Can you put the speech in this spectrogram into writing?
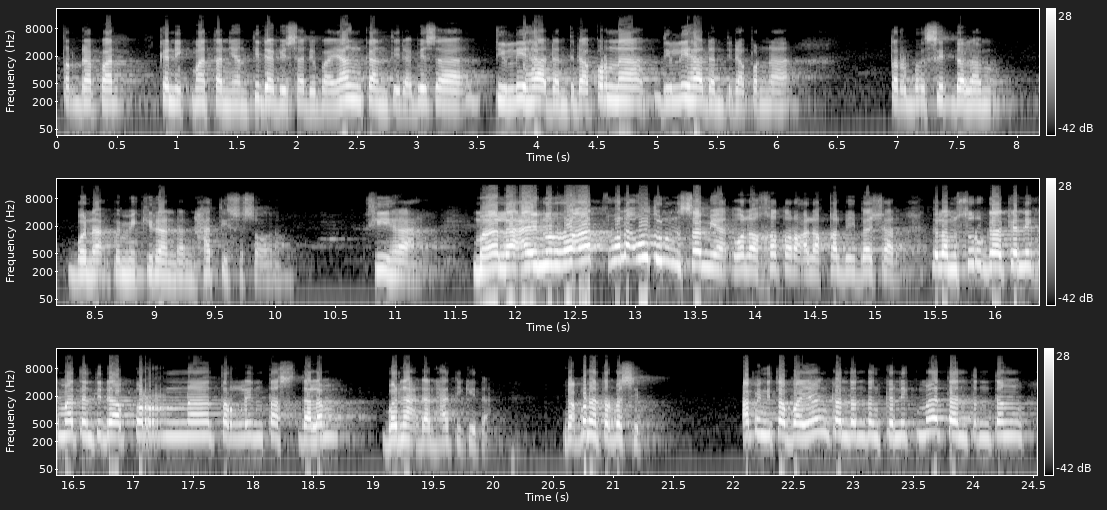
terdapat kenikmatan yang tidak bisa dibayangkan, tidak bisa dilihat dan tidak pernah dilihat dan tidak pernah terbesit dalam benak pemikiran dan hati seseorang. Fiha ma la ainun ra'at wa la udhunun sami'at wa la khatar ala qalbi bashar. Dalam surga kenikmatan tidak pernah terlintas dalam benak dan hati kita. Enggak pernah terbesit. Apa yang kita bayangkan tentang kenikmatan, tentang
